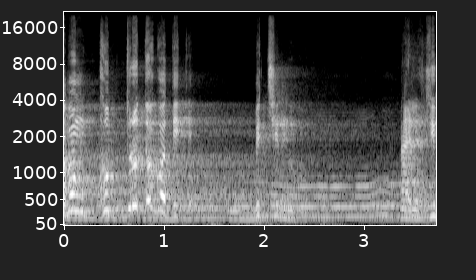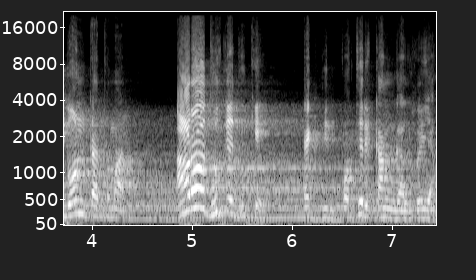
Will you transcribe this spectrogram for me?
এবং খুব দ্রুত গতিতে বিচ্ছিন্ন। নাইলে জীবনটা তোমার আরও ধুকে ধুকে একদিন পথের কাঙ্গাল হইয়া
